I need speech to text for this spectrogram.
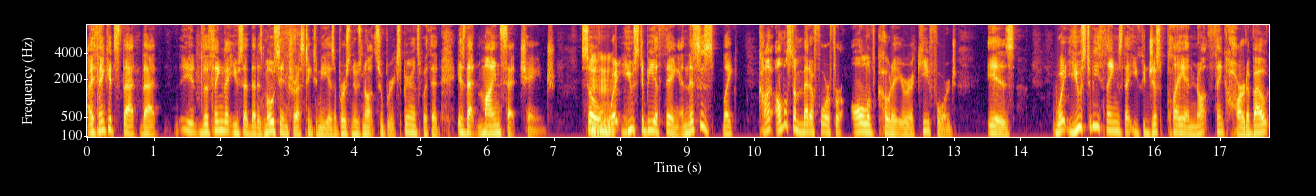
I think it's that, that, the thing that you said that is most interesting to me as a person who's not super experienced with it is that mindset change. So mm-hmm. what used to be a thing, and this is like almost a metaphor for all of Coda era Keyforge, is what used to be things that you could just play and not think hard about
